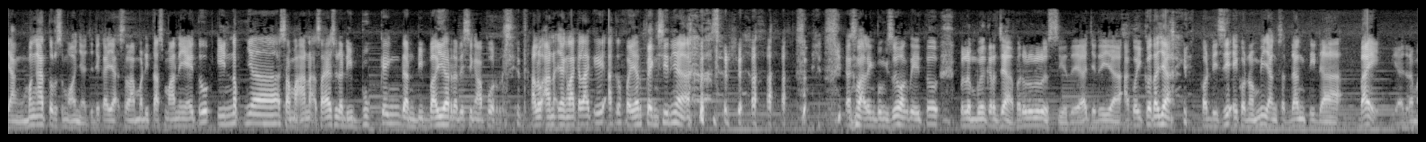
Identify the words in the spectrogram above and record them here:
yang mengatur semuanya. Jadi kayak selama di Tasmania itu inapnya sama anak saya sudah di booking dan dibayar dari Singapura. Kalau anak yang laki-laki aku bayar bensinnya. yang paling bungsu waktu itu belum bekerja, baru lulus gitu ya. Jadi ya aku ikut aja kondisi ekonomi yang sedang tidak baik ya dalam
